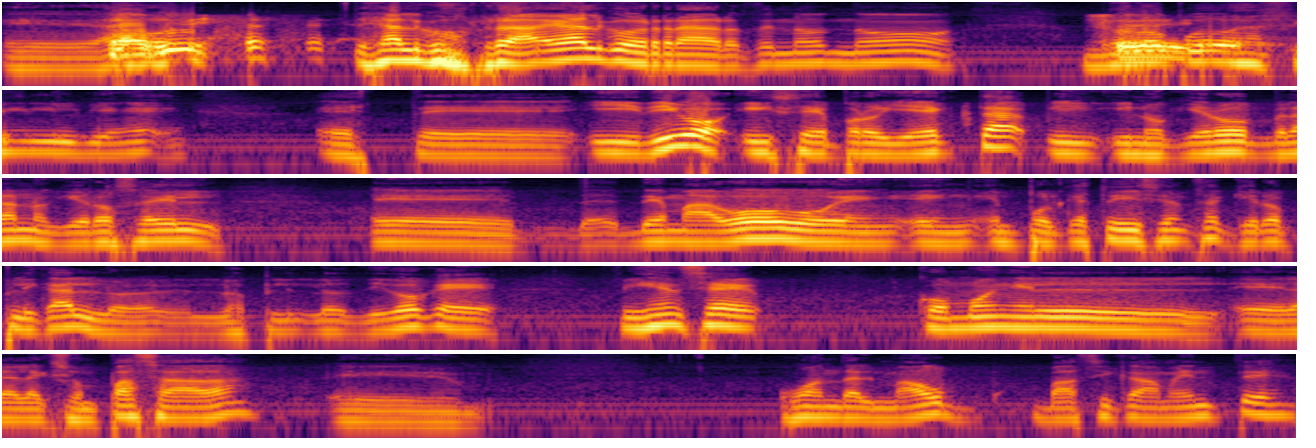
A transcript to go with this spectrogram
Eh, es algo raro, es algo raro, no, no, no lo puedo definir bien. Este, y digo, y se proyecta, y, no quiero, ¿verdad? No quiero ser eh, demagogo en, en, por qué estoy diciendo, quiero explicarlo. Lo, digo que, fíjense cómo en el, eh, la elección pasada, eh, Juan Dalmau básicamente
